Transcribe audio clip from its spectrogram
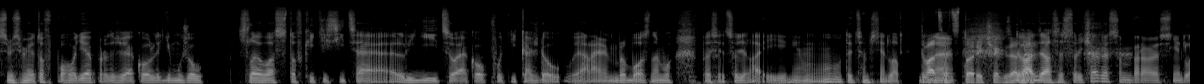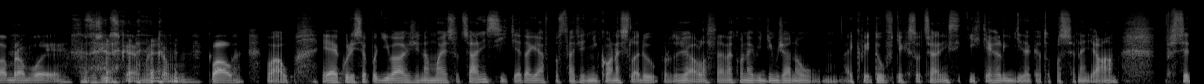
si myslím, že je to v pohodě, protože jako lidi můžou sledovat stovky tisíce lidí, co jako fotí každou, já nevím, blbost, nebo prostě co dělají. No, teď jsem snědla. 20 ne, storiček za den. 20 storiček a jsem právě snědla bramboli s řízkem. Jako, wow. wow. Je jako když se podíváš že na moje sociální sítě, tak já v podstatě nikoho nesledu, protože já vlastně jako nevidím žádnou ekvitu v těch sociálních sítích těch lidí, tak já to prostě nedělám. Prostě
